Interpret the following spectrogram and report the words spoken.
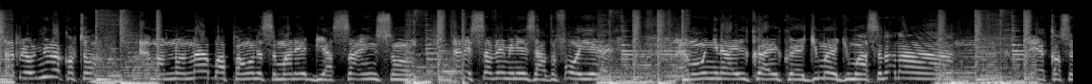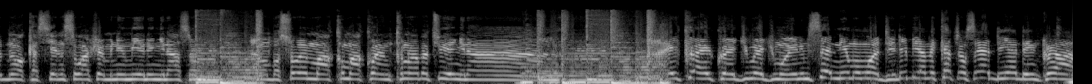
Saa berɛ onwunu akɔtɔ ɛma no na ɛbɔ apa wo no sema no aduasa nson. Ɛne 7 minutes after 4 year ɛma mo nyinaa ɛkɔ ɛkɔ adwuma adwuma aseda no ɛkɔ so ne ɔkaseɛ no sɛ woahwɛ me ne mmienu nyinaa so. Ɛma bɔsome maako maako ɛnkono abɛto yɛ nyinaa ɛkɔ ɛkɔ adwuma adwuma ɛnim sɛ nneɛma mu ɔden de bia meka kyɛw sɛ ɛden ɛden koraa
